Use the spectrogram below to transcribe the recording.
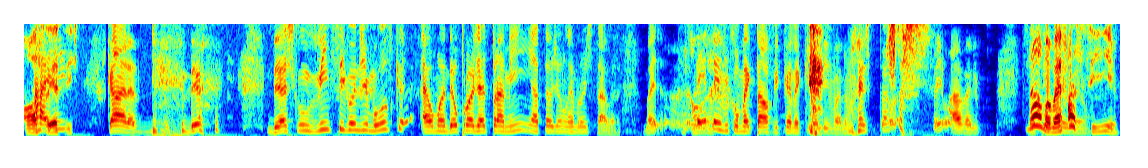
Nossa, aí- aí é triste. Cara, deu, deu acho que uns 20 segundos de música, aí eu mandei o projeto pra mim e até hoje eu não lembro onde tá, mano. Mas eu nem Nossa. lembro como é que tava ficando aquilo ali, mano. Mas acho que tava, sei lá, velho. Só Não, mano, mas é tentei mesmo. facinho.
